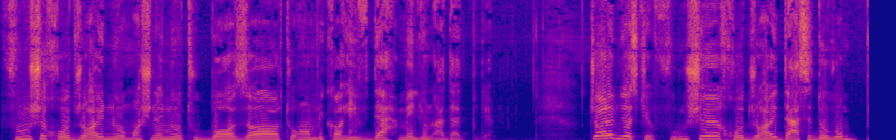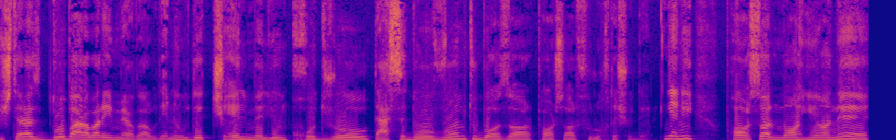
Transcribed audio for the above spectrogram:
فروش خودروهای نو ماشین نو تو بازار تو آمریکا 17 میلیون عدد بوده. جالب اینجاست که فروش خودروهای دست دوم بیشتر از دو برابر این مقدار بوده. یعنی حدود 40 میلیون خودرو دست دوم تو بازار پارسال فروخته شده. یعنی پارسال ماهیانه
